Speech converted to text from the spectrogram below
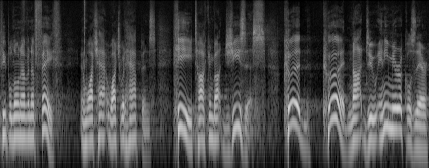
people don't have enough faith. And watch, ha- watch what happens. He, talking about Jesus, could could not do any miracles there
